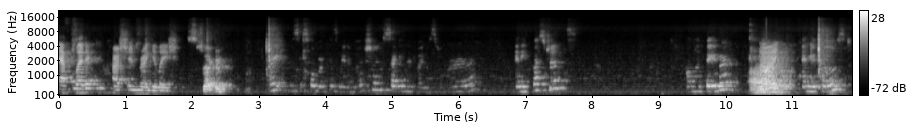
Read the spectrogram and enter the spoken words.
athletic concussion regulations. Second. Great, Mrs. Holbrook has made a motion, seconded by Mr. Marrera. Any questions? All in favor? Aye. Any opposed?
